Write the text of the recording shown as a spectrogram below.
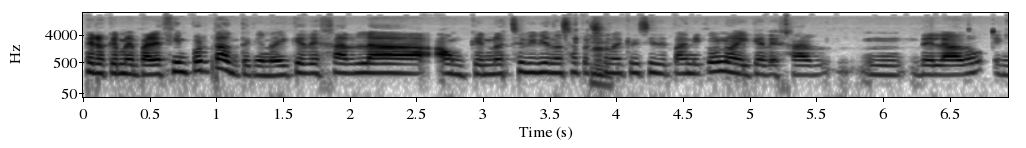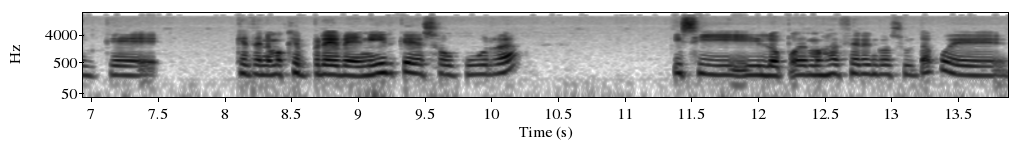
Pero que me parece importante, que no hay que dejarla, aunque no esté viviendo esa persona crisis de pánico, no hay que dejar mm, de lado en que que tenemos que prevenir que eso ocurra y si lo podemos hacer en consulta, pues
